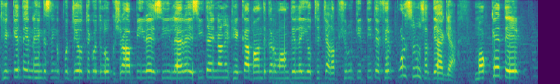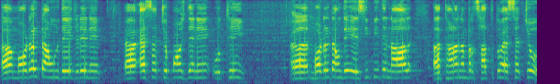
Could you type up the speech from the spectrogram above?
ਠੇਕੇ ਤੇ ਨਿਹੰਗ ਸਿੰਘ ਪੁੱਜੇ ਉੱਥੇ ਕੁਝ ਲੋਕ ਸ਼ਰਾਬ ਪੀ ਰਹੇ ਸੀ ਲੈ ਰਹੇ ਸੀ ਤਾਂ ਇਹਨਾਂ ਨੇ ਠੇਕਾ ਬੰਦ ਕਰਵਾਉਣ ਦੇ ਲਈ ਉੱਥੇ ਝੜਪ ਸ਼ੁਰੂ ਕੀਤੀ ਤੇ ਫਿਰ ਪੁਲਿਸ ਨੂੰ ਸੱਦਿਆ ਗਿਆ। ਮੌਕੇ ਤੇ ਅ, ਮਾਡਲ ਟਾਊਨ ਦੇ ਜਿਹੜੇ ਨੇ ਐਸਐਚਓ ਪਹੁੰਚਦੇ ਨੇ ਉੱਥੇ ਹੀ ਅ, ਮਾਡਲ ਟਾਊਨ ਦੇ ਏਸੀਪੀ ਦੇ ਨਾਲ ਥਾਣਾ ਨੰਬਰ 7 ਤੋਂ ਐਸਐਚਓ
